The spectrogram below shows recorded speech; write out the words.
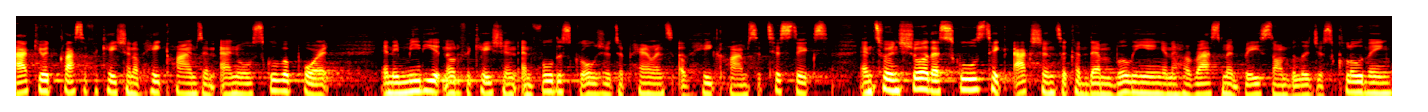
accurate classification of hate crimes in annual school report and immediate notification and full disclosure to parents of hate crime statistics, and to ensure that schools take action to condemn bullying and harassment based on religious clothing,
